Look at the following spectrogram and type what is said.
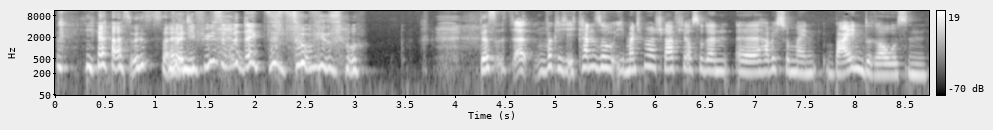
ja, so ist es Wenn halt. die Füße bedeckt sind, sowieso. Das ist äh, wirklich, ich kann so, manchmal schlafe ich auch so, dann äh, habe ich so mein Bein draußen.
